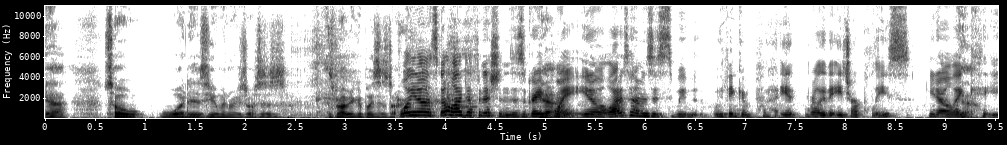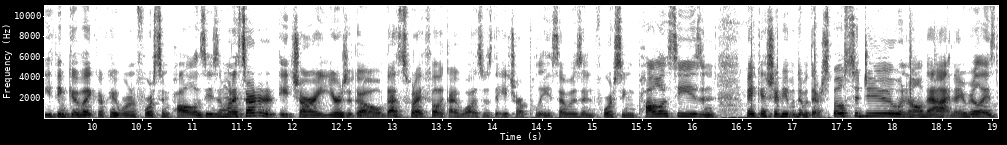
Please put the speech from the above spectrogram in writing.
Yeah. So, what is human resources? It's probably a good place to start. Well, you know, it's got a lot of definitions. It's a great Yeah. point. You know, a lot of times it's, we we think of it, really the HR police. You know, like Yeah. you think of like okay, we're enforcing policies. And when I started at HR years ago, that's what I felt like I was was the HR police. I was enforcing policies and making sure people did what they're supposed to do and all that. And I realized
